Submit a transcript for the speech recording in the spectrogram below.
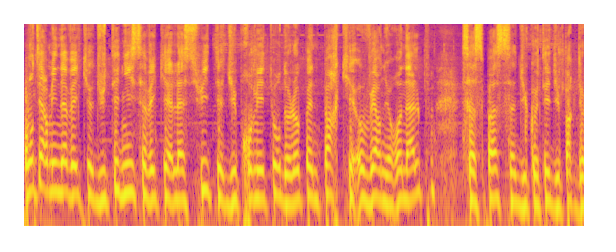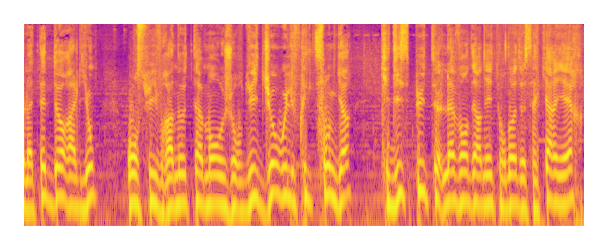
On termine avec du tennis avec la suite du premier tour de l'Open Park Auvergne-Rhône-Alpes. Ça se passe du côté du parc de la Tête d'Or à Lyon. On suivra notamment aujourd'hui Joe Wilfried Songa qui dispute l'avant-dernier tournoi de sa carrière.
